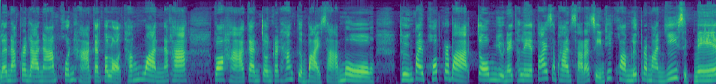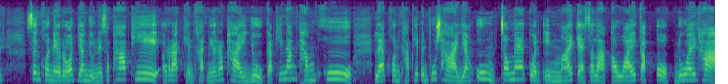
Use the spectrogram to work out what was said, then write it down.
และนักประดาน้ำค้นหากันตลอดทั้งวันนะคะ ก็หากันจนกระทั่งเกือบบ่ายสามโมงถึงไปพบกระบะจมอยู่ในทะเลใต้สะพานสารสินที่ความลึกประมาณ 20 เมตร ซึ่งคนในรถยังอยู่ในสภาพที่รัดเข็มขัดนิรภัยอยู่กับที่นั่งทั้ง้งคู่ และคนขับที่เป็นผู้ชายยังอุ้มเจ้าแม่กวนอิมไม้แกะสลักเอาไว้กับอกด้วยค่ะ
